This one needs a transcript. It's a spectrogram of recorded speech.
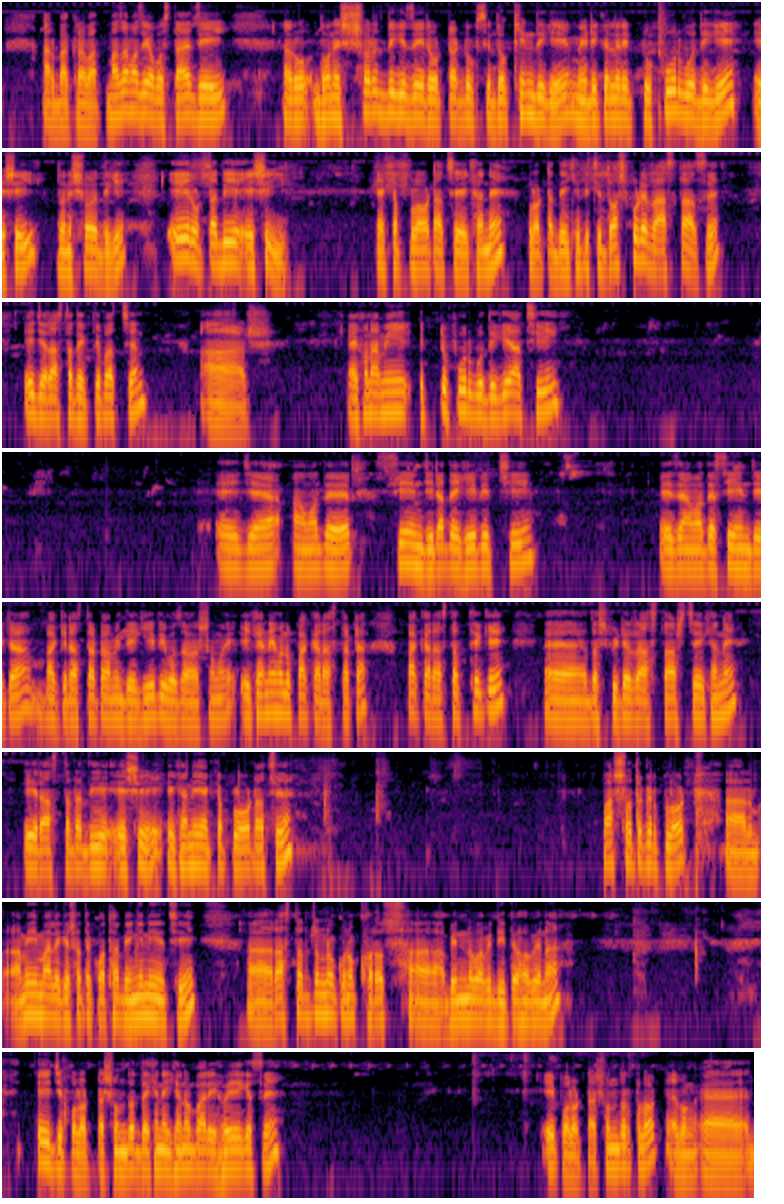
আর বাকরাবাদ। মাঝামাঝি অবস্থায় যেই ধনেশ্বরের দিকে যে রোডটা ঢুকছে দক্ষিণ দিকে মেডিকেলের একটু পূর্ব দিকে এসেই ধনেশ্বরের দিকে, এই রোডটা দিয়ে এসেই একটা প্লট আছে এখানে। প্লটটা দেখিয়ে দিচ্ছি। দশ ফুটের রাস্তা আছে, এই যে রাস্তা দেখতে পাচ্ছেন। আর এখন আমি একটু পূর্ব দিকে আছি এই যে আমাদের সিএনজিটা দেখিয়ে দিচ্ছি। এই যে আমাদের সিএনজিটা বাকি রাস্তাটা আমি দেখিয়ে দিব যাওয়ার সময়। এখানে হলো পাকা রাস্তাটা। পাকা রাস্তার থেকে দশ ফিটের রাস্তা আসছে এখানে। এই রাস্তাটা দিয়ে এসে এখানে একটা প্লট আছে। পাঁচ শতকের প্লট আর আমি মালিকের সাথে কথা ভেঙে নিয়েছি। রাস্তার জন্য কোনো খরচ ভিন্নভাবে দিতে হবে না। এই যে পলটটা সুন্দর, দেখেন এখানেও বাড়ি হয়ে গেছে। এই পলটটা সুন্দর প্লট এবং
